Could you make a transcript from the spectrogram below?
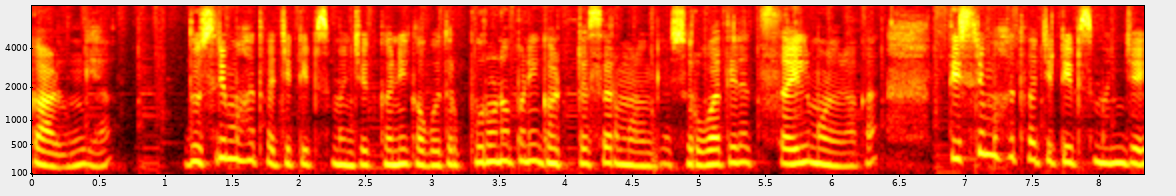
गाळून घ्या. दुसरी महत्त्वाची टिप्स म्हणजे कणिक अगोदर पूर्णपणे घट्टसर मळून घ्या. सुरुवातीला सैल मळू नका. तिसरी महत्त्वाची टिप्स म्हणजे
